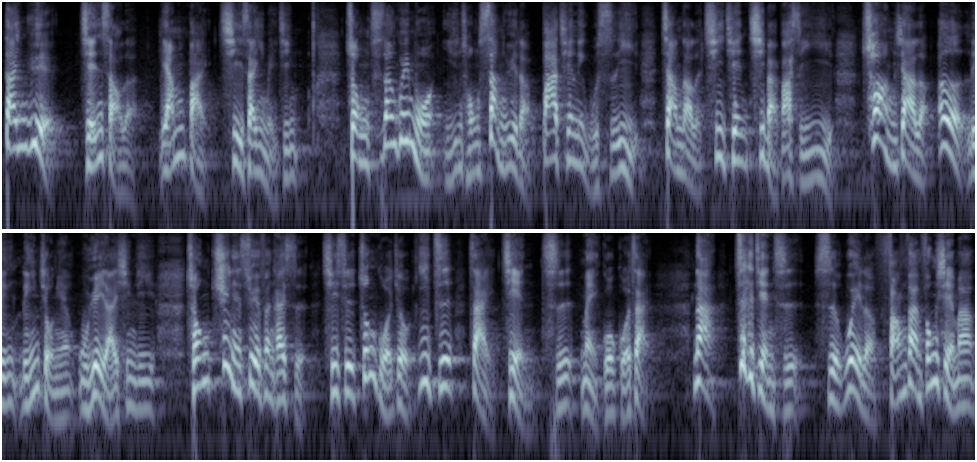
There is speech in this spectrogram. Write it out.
单月减少了两百七十三亿美金，总持仓规模已经从上月的八千零五十亿降到了七千七百八十一亿，创下了二零零九年五月以来新低。从去年四月份开始，其实中国就一直在减持美国国债。那这个减持是为了防范风险吗？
